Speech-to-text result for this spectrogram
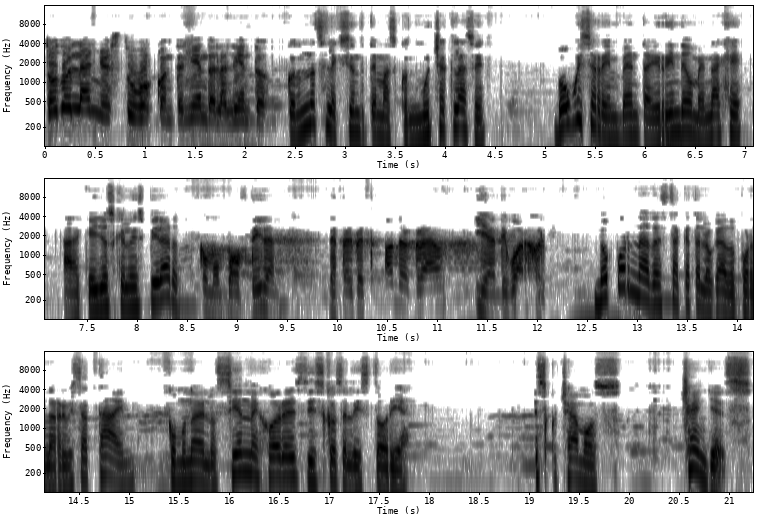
todo el año estuvo conteniendo el aliento. Con una selección de temas con mucha clase, Bowie se reinventa y rinde homenaje a aquellos que lo inspiraron, como Bob Dylan, The Velvet Underground y Andy Warhol. No por nada está catalogado por la revista Time como uno de los 100 mejores discos de la historia. Escuchamos Changes.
